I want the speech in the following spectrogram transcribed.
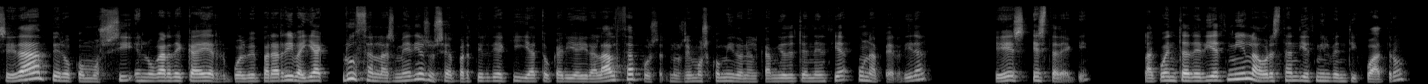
Se da, pero como si en lugar de caer vuelve para arriba, ya cruzan las medias, o sea, a partir de aquí ya tocaría ir al alza, pues nos hemos comido en el cambio de tendencia una pérdida, que es esta de aquí. La cuenta de 10.000 ahora está en 10.024.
